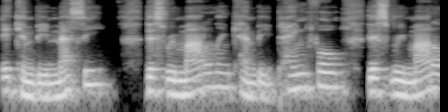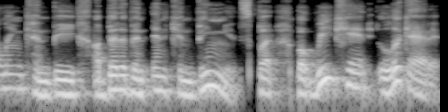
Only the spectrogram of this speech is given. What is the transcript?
it can be messy. This remodeling can be painful. This remodeling can be a bit of an inconvenience, but but we can't look at it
